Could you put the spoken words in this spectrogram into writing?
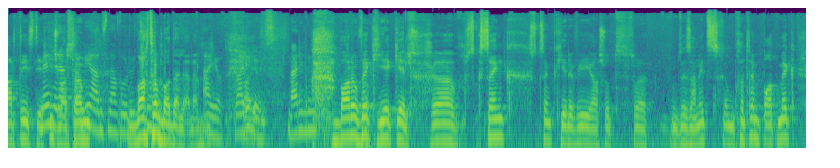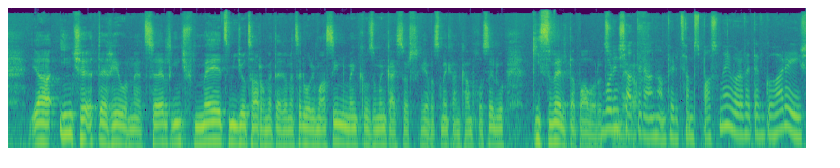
արտիստ եւ քիչ Վարդան Վարդան Բադալյանը։ Այո, բարի լույս։ Բարի լույս։ Բարով եք եկել։ Սկսենք, սկսենք երևի Աշոտ ձեզանից, խնդրեմ պատմեք ինչը տեղի ունեցել, ինչ մեծ միջոցառում է տեղի ունեցել, որի մասին մենք ուզում ենք այսօր եւս մեկ անգամ խոսել ու կիսվել տպավորություններով։ Որին շատերը անհամբերությամբ սպասում էին, որովհետեւ Գոհարը իր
